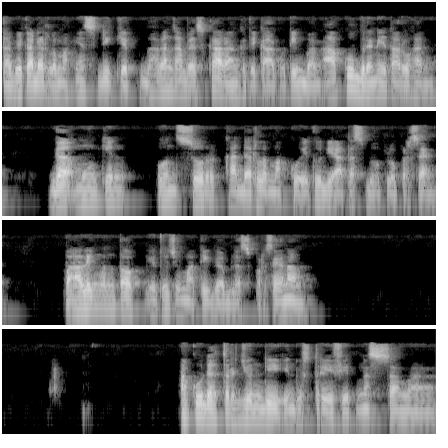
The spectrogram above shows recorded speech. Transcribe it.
tapi kadar lemaknya sedikit. Bahkan sampai sekarang ketika aku timbang aku berani taruhan. Nggak mungkin unsur kadar lemakku itu di atas 20% paling mentok itu cuma 13 persenan aku udah terjun di industri fitness sama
